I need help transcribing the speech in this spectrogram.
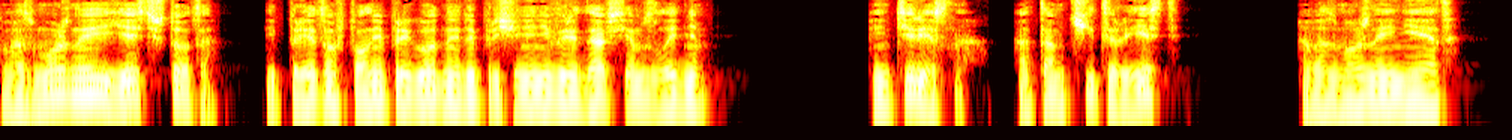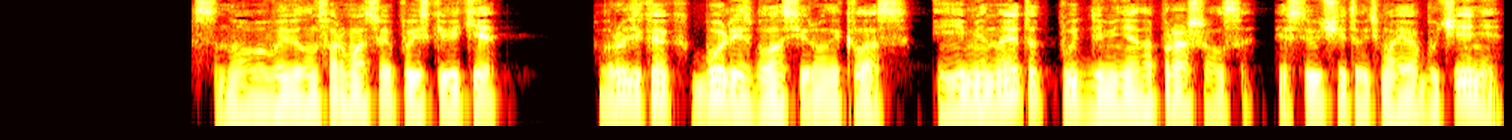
Возможно, и есть что-то, и при этом вполне пригодное для причинения вреда всем злыдням. Интересно, а там читеры есть? Возможно, и нет. Снова вывел информацию о поисковике. Вроде как более сбалансированный класс, и именно этот путь для меня напрашивался, если учитывать мое обучение,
